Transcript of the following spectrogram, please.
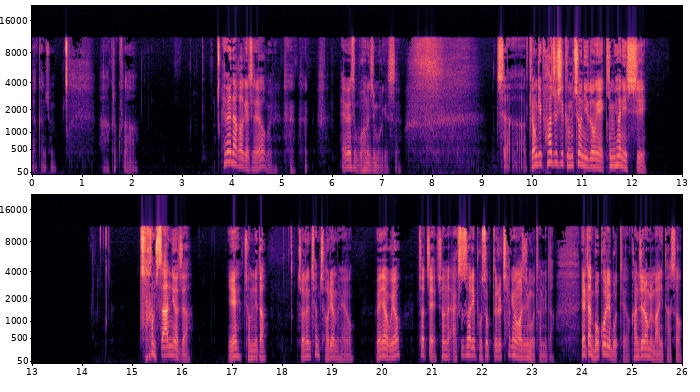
약간 좀 아 그렇구나. 해외 나가 계세요? 뭐 해외에서 뭐 하는지 모르겠어요. 자 경기 파주시 금천 이동의 김현희 씨. 참 싼 여자. 예, 접니다. 저는 참 저렴해요. 왜냐고요? 첫째, 저는 액세서리 보석들을 착용하지 못합니다. 일단 목걸이를 못해요. 간지럼을 많이 타서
